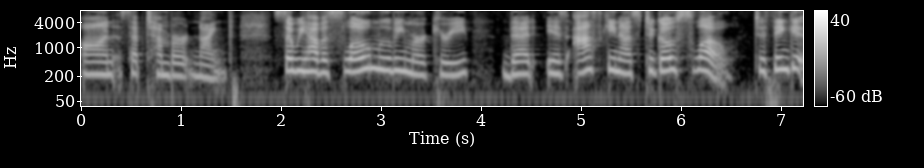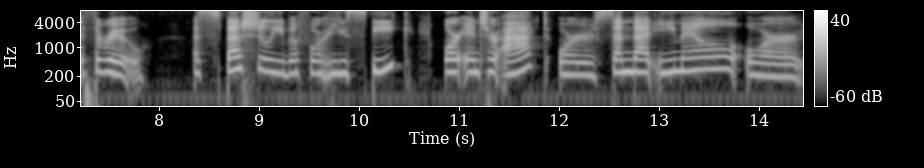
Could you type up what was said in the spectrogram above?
on September 9th. So we have a slow moving Mercury that is asking us to go slow, to think it through, especially before you speak or interact or send that email or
